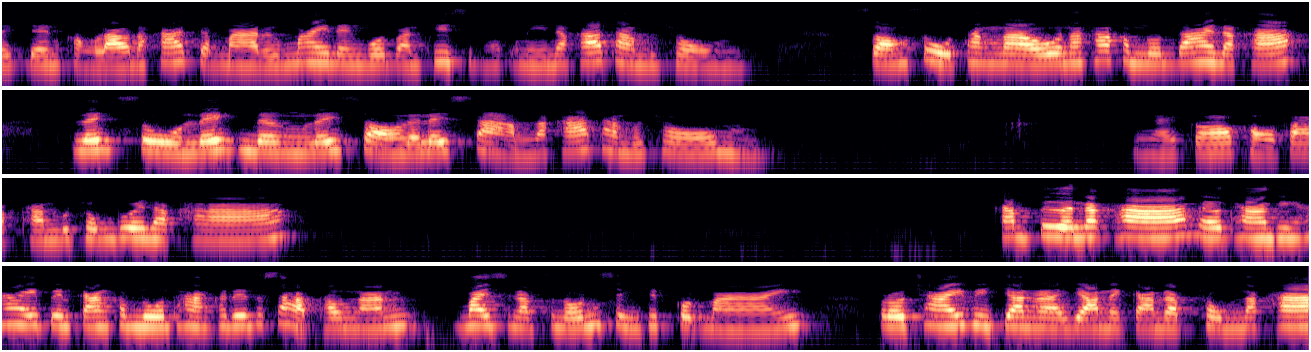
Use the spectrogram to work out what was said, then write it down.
ลขเด่นของเรานะคะ จะมาหรือไม่ในงวดวันที่ 16 นี้นะคะท่านผู้ชมสองสูตรทางเรานะคะคำนวณได้นะคะ เลขศูนย์เลขหนึ่งเลขสองและเลขสามนะคะท่านผู้ชมยังไงก็ขอฝากท่านผู้ชมด้วยนะคะคำเตือนนะคะ แนวทางที่ให้เป็นการคำนวณทางคณิตศาสตร์เท่านั้น ไม่สนับสนุนสิ่งผิดกฎหมาย โปรดใช้วิจารณญาณในการรับชมนะคะ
